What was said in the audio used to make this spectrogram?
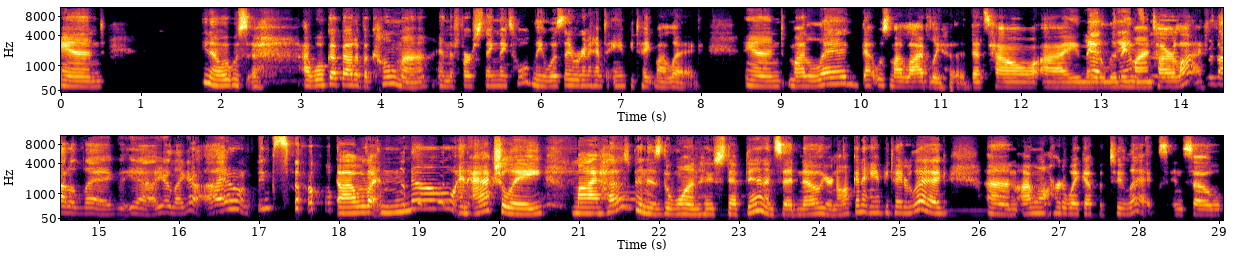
and you know it was. Uh, I woke up out of a coma, and the first thing they told me was they were going to have to amputate my leg and my leg that was my livelihood. That's how i made yeah, a living my entire life. without a leg yeah you're like i don't think so. I was like no and actually my husband is the one who stepped in and said no you're not going to amputate her leg. Um, i want her to wake up with two legs. And so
